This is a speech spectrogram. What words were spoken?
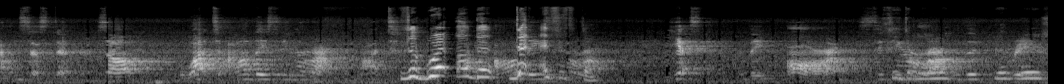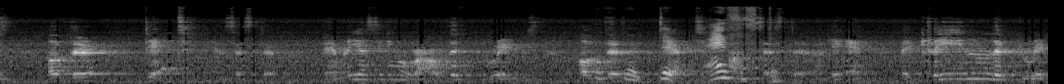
ancestor. So, what are they sitting around? What? The grave of the dead they sitting ancestor. Yes, sitting Sitting around around the graves graves. of their dead ancestor. Family are sitting around the graves of Of the the dead dead ancestor. ancestor. Okay, and they clean the graves.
